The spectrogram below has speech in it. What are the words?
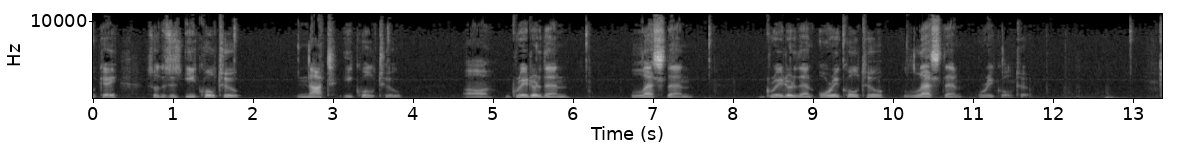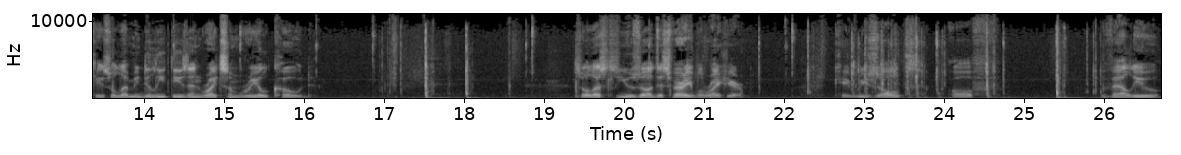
Okay, so this is equal to, not equal to, uh, greater than, less than, greater than or equal to, less than or equal to. Okay, so let me delete these and write some real code. So let's use uh, this variable right here. Okay, result of value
